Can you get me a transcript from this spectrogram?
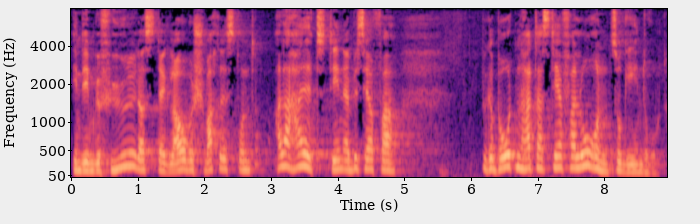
In dem Gefühl, dass der Glaube schwach ist und aller Halt, den er bisher ver geboten hat, dass der verloren zu gehen droht.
